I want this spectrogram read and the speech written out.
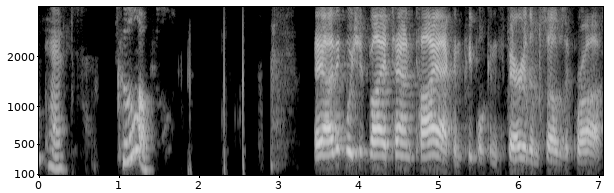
Okay. Cool. Hey, I think we should buy a town kayak and people can ferry themselves across.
